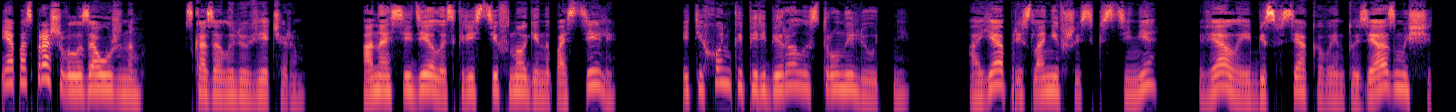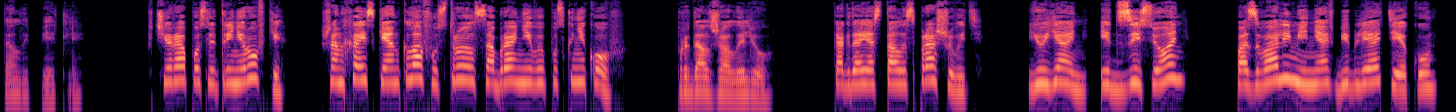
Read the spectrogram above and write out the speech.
Я поспрашивала за ужином. — сказала Лю вечером. Она сидела, скрестив ноги на постели, и тихонько перебирала струны лютни, а я, прислонившись к стене, вяло и без всякого энтузиазма считала петли. «Вчера после тренировки шанхайский анклав устроил собрание выпускников», — продолжал Илю. «Когда я стала спрашивать, Юянь и Цзи Сюань позвали меня в библиотеку».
